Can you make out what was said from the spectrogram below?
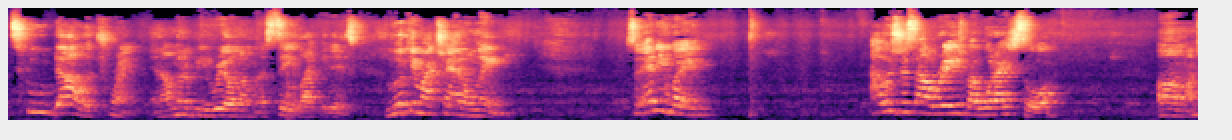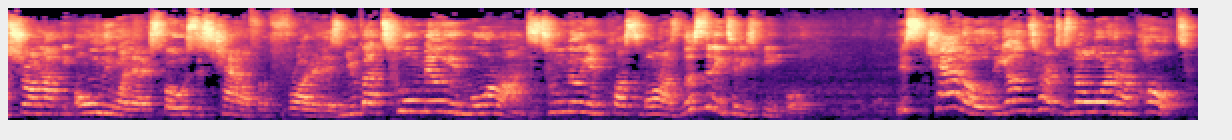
$2 tramp. And I'm going to be real and I'm going to say it like it is. Look at my channel name. So anyway, I was just outraged by what I saw. Um, I'm sure I'm not the only one that exposed this channel for the fraud it is. And you got 2 million morons, 2 million plus morons listening to these people. This channel, The Young Turks, is no more than a cult.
